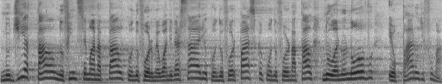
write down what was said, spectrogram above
No dia tal, no fim de semana tal, quando for meu aniversário, quando for Páscoa, quando for Natal, no ano novo, eu paro de fumar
